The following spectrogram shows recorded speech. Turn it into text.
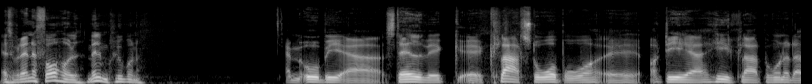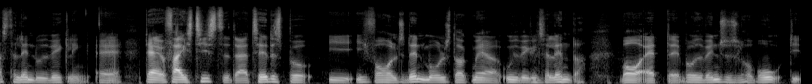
Altså, hvordan er forholdet mellem klubberne? Jamen, OB er stadigvæk øh, klart storebror, øh, og det er helt klart på grund af deres talentudvikling. Øh, der er jo faktisk Tisted, der er tættest på i, i forhold til den målstok med at udvikle talenter, hvor at øh, både Vendsyssel og Hobro, de,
